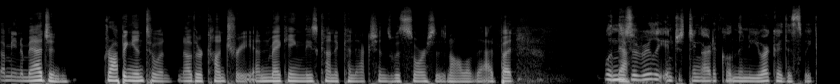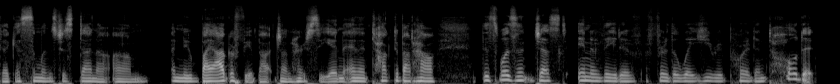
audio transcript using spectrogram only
i mean imagine dropping into another country and making these kind of connections with sources and all of that but Well, and there's a really interesting article in the New Yorker this week. I guess someone's just done a um, a new biography about John Hersey, and, and it talked about how this wasn't just innovative for the way he reported and told it,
